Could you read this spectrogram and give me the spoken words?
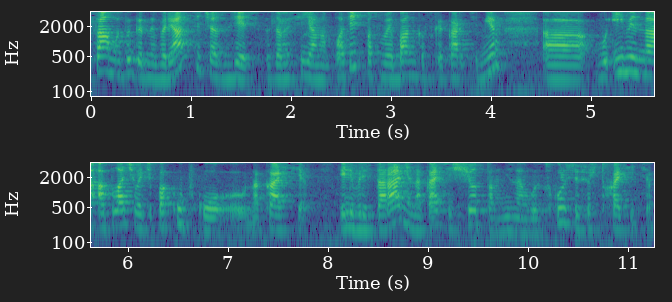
самый выгодный вариант сейчас здесь для россиянам платить по своей банковской карте МИР. А, вы именно оплачиваете покупку на кассе или в ресторане на кассе счет, там, не знаю, экскурсию, все, что хотите.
